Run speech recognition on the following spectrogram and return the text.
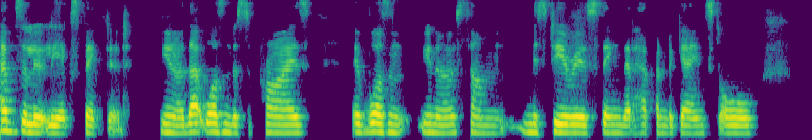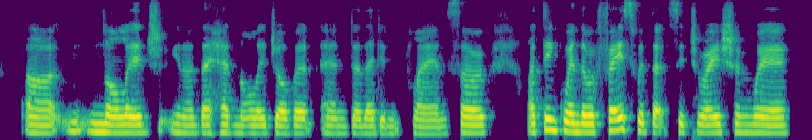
absolutely expected. You know that wasn't a surprise. It wasn't you know some mysterious thing that happened against all uh, knowledge, you know, they had knowledge of it and uh, they didn't plan. So I think when they were faced with that situation where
